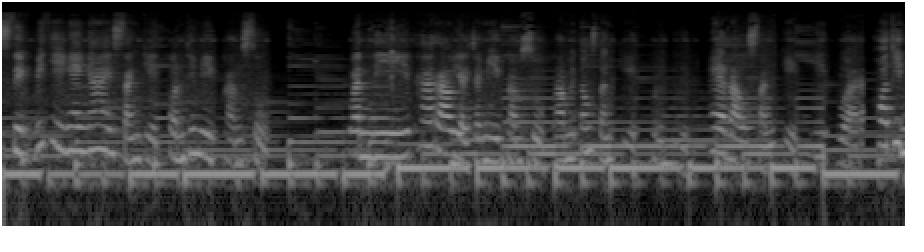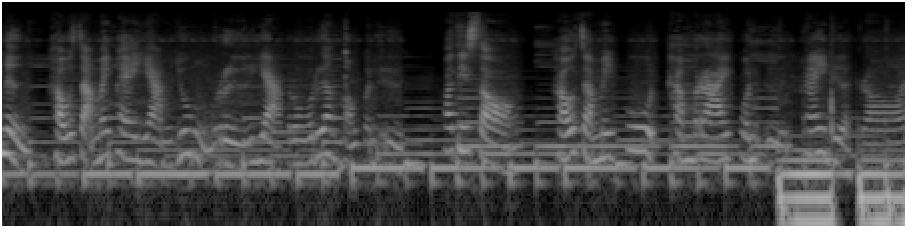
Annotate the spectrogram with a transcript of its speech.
10 วิธีง่าย ๆ สังเกตคนที่มีความสุข วันนี้ถ้าเราอยากจะมีความสุขเราไม่ต้องสังเกตคนอื่นให้เราสังเกตที่ตัวเราข้อที่ 1 เขาจะไม่พยายามยุ่งหรืออยากรู้เรื่องของคนอื่น ข้อที่ 2 เขาจะไม่พูดทำร้ายคนอื่นให้เดือดร้อน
